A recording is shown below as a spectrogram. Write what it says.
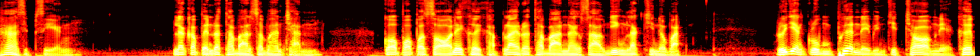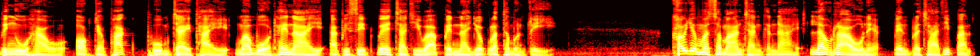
250 เสียง แล้วก็เป็นรัฐบาลสมานฉันท์ กปปสเนี่ยเคยขับไล่รัฐบาลนางสาวยิ่งลักษณ์ชินวัตรหรืออย่างกลุ่มเพื่อนในวินชิดชอบเนี่ยเคยเป็นงูเห่าออกจากพักภูมิใจไทยมาโหวตให้นายอภิสิทธิ์เวชชาชีวะเป็นนายกรัฐมนตรี เขายังมาสมานฉันกันได้ แล้วเราเนี่ยเป็นประชาธิปัตย์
